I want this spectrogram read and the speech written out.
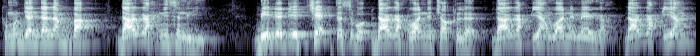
Kemudian dalam bak darah ni sendiri. Bila dia cek tersebut. Darah warna coklat. Darah yang warna merah. Darah yang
